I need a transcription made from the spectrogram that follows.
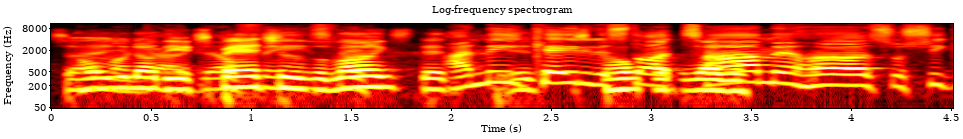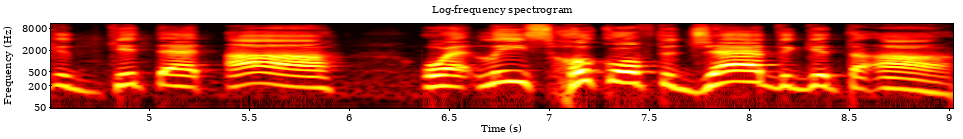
So Oh you know the expansion of the lungs. That I need Katie to start other level. timing her so she could get that eye, or at least hook off the jab to get the eye.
